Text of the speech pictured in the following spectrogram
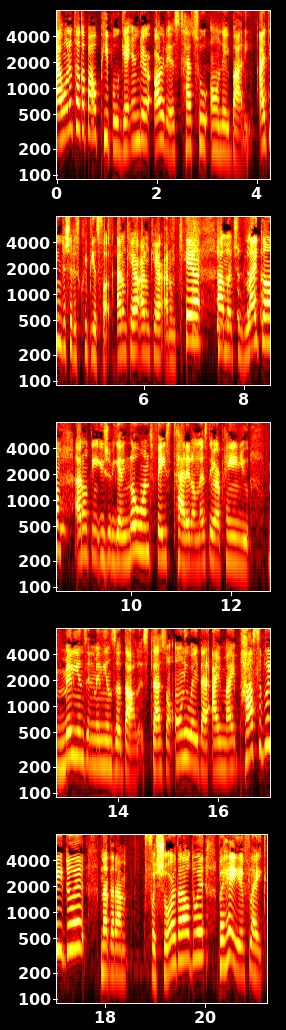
I want to talk about people getting their artist tattoo on their body. I think this shit is creepy as fuck. I don't care. I don't care. I don't care how much you like them. I don't think you should be getting no one's face tatted unless they are paying you millions and millions of dollars. That's the only way that I might possibly do it. Not that I'm for sure that I'll do it, but hey, if like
